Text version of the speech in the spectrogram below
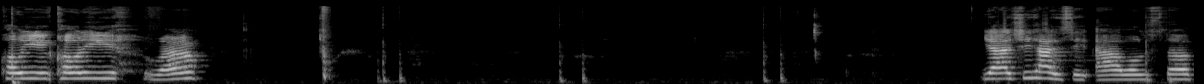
Cody, Cody, right? Yeah, she has the album stuff.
